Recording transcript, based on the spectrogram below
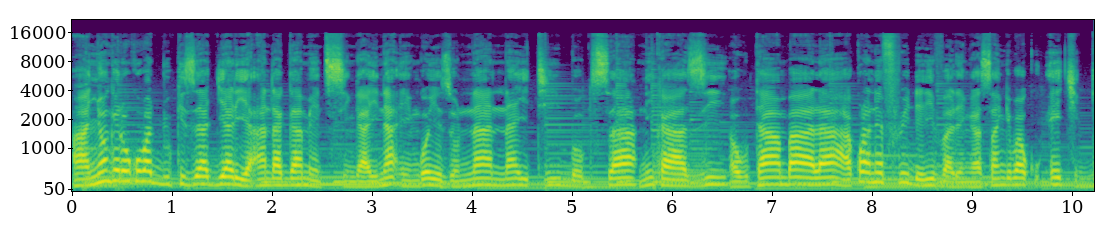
Anyongera okubaddukiza jali ya undergarments ng'alina engoye zonna night boxa nikazi obutambaala akola ne free delivery ng'asangibwa ku hg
